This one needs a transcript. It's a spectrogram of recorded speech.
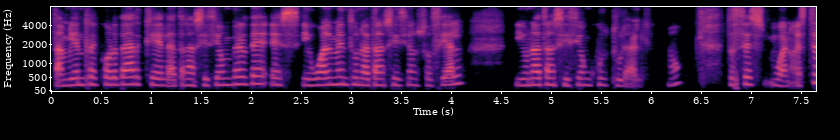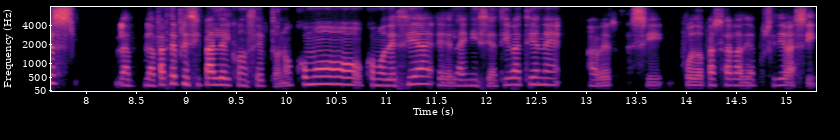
también recordar que la transición verde es igualmente una transición social y una transición cultural. ¿no? Entonces, bueno, esta es la, parte principal del concepto. ¿no? Como, como decía, eh, la iniciativa tiene, a ver si ¿Puedo pasar la diapositiva? Sí.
